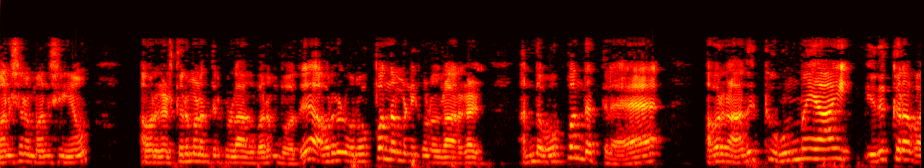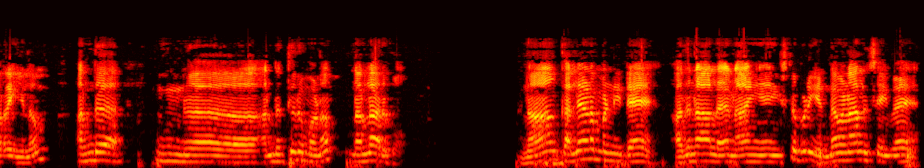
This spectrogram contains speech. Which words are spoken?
மனுஷனும் மனுஷியும் அவர்கள் திருமணத்திற்குள்ளாக வரும்போது அவர்கள் ஒரு ஒப்பந்தம் பண்ணி கொள்கிறார்கள். அந்த ஒப்பந்தத்துல அவர்கள் அதுக்கு உண்மையாய் இருக்கிற வரையிலும் அந்த அந்த திருமணம் நல்லா இருக்கும். நான் கல்யாணம் பண்ணிட்டேன். அதனால நான் என் இஷ்டப்படி என்ன வேணாலும் செய்வேன்.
